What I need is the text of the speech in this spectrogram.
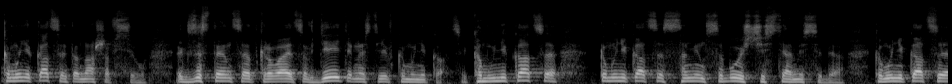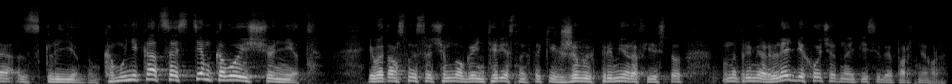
Коммуникация – это наше все. Экзистенция открывается в деятельности и в коммуникации. Коммуникация коммуникация с самим собой, с частями себя, коммуникация с клиентом, коммуникация с тем, кого еще нет – и в этом смысле очень много интересных таких живых примеров есть, что, ну, например, леди хочет найти себе партнера.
